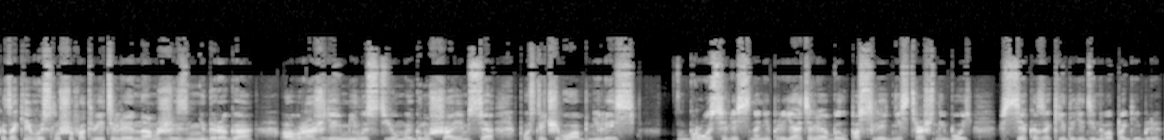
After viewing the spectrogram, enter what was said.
Казаки, выслушав, ответили, нам жизнь недорога, а вражьей милостью мы гнушаемся, после чего обнялись, бросились на неприятеля, был последний страшный бой, все казаки до единого погибли.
